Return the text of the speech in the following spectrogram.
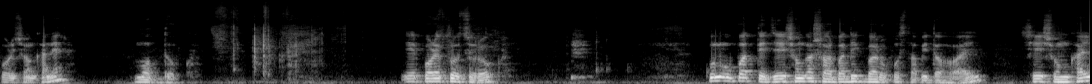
পরিসংখ্যানের মধ্যক। এরপরে প্রচুরক কোন উপাত্তে যে সংখ্যা সর্বাধিকবার উপস্থাপিত হয়, সেই সংখ্যাই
